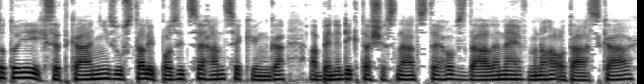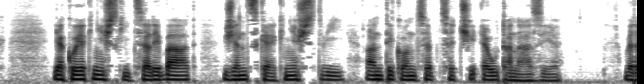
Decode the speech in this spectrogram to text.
toto jejich setkání zůstaly pozice Hanse Künga a Benedikta XVI. vzdálené v mnoha otázkách, jako je kněžský celibát, ženské kněžství, antikoncepce či eutanázie. Ve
